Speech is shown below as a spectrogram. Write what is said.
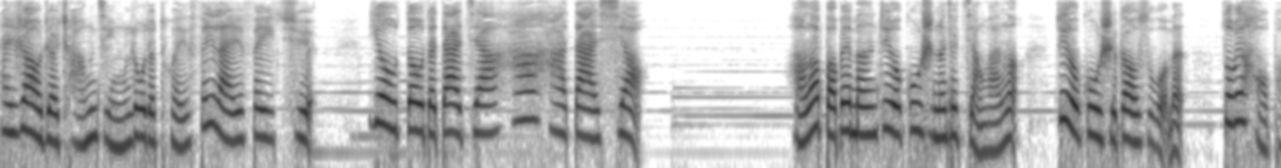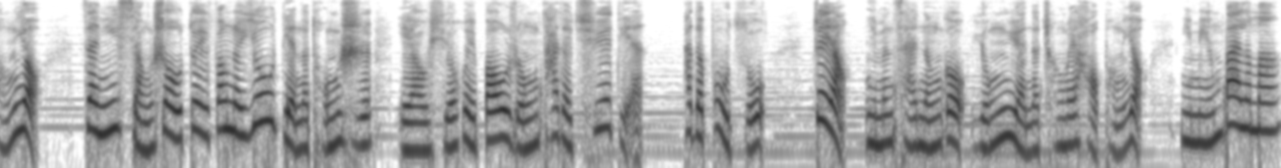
它绕着长颈鹿的腿飞来飞去，又逗得大家哈哈大笑。好了，宝贝们，这个故事呢就讲完了。这个故事告诉我们。作为好朋友，在你享受对方的优点的同时，也要学会包容他的缺点、他的不足，这样你们才能够永远的成为好朋友。你明白了吗？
